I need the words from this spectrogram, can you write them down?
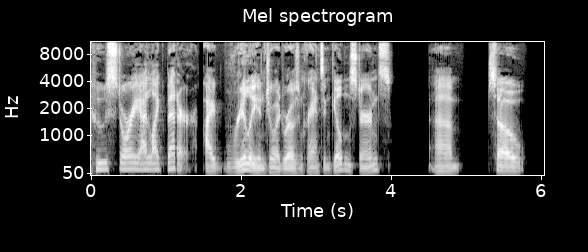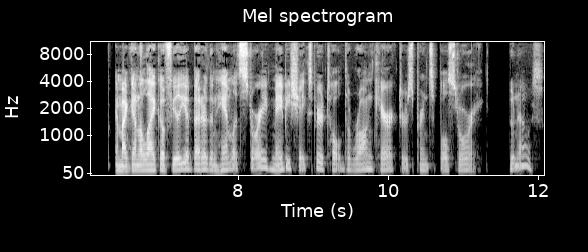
whose story I like better. I really enjoyed Rosencrantz and Guildenstern's. Um, so, am I going to like Ophelia better than Hamlet's story? Maybe Shakespeare told the wrong character's principal story. Who knows?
